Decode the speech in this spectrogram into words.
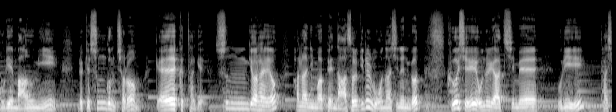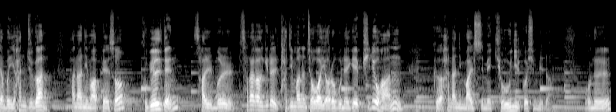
우리의 마음이 이렇게 순금처럼 깨끗하게 순결하여 하나님 앞에 나설기를 원하시는 것 그것이 오늘 아침에 우리 다시 한번 이 한 주간 하나님 앞에서 구별된 삶을 살아가기를 다짐하는 저와 여러분에게 필요한 그 하나님 말씀의 교훈일 것입니다. 오늘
